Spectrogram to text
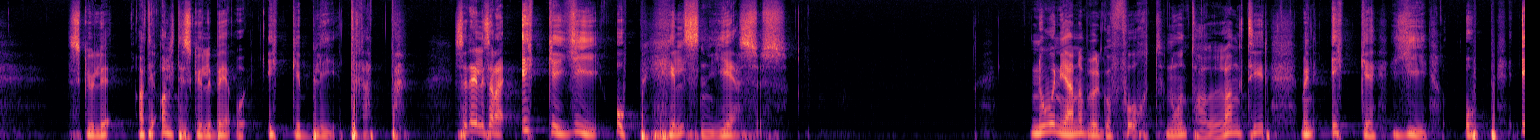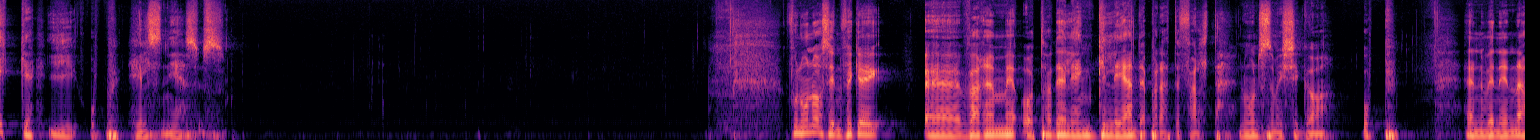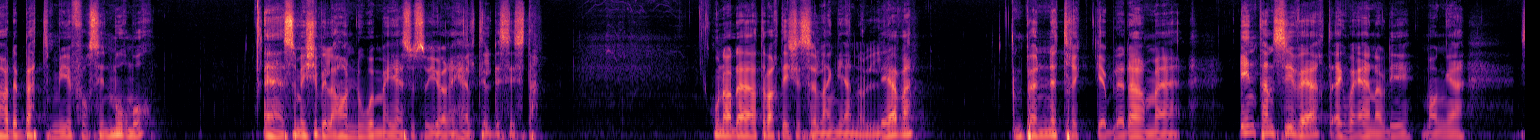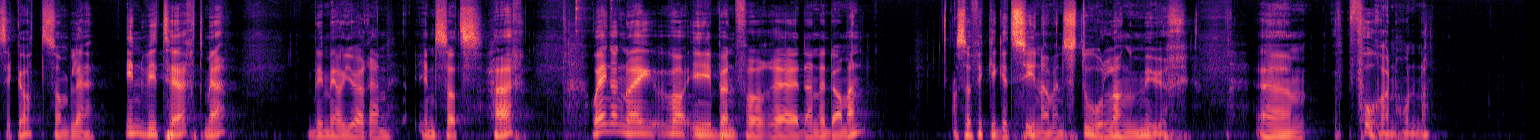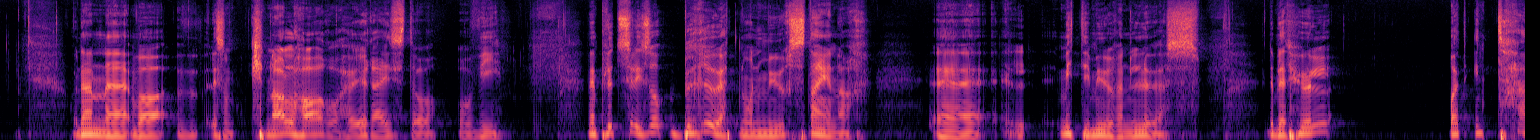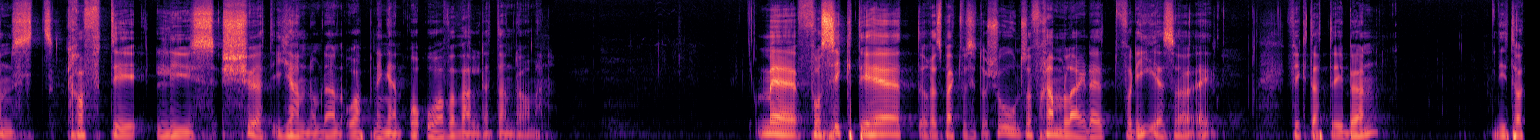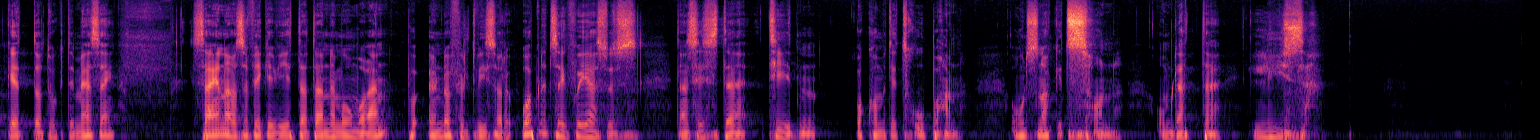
skulle, at de alltid skulle be å ikke bli trette. Så det er litt sånn Ikke gi opp hilsen Jesus. Noen gjennombrudd går fort, noen tar lang tid, men ikke gi opp. Ikke gi opp. Hilsen Jesus. For noen år siden fikk jeg eh, være med og ta del i en glede på dette feltet. Noen som ikke ga opp. En venninne hadde bedt mye for sin mormor, eh, som ikke ville ha noe med Jesus å gjøre helt til det siste. Hun hadde etter hvert ikke så lenge igjen å leve. Bønnetrykket ble dermed intensivert. Jeg var en av de mange sikkert som ble invitert med. Bli med og gjøre en innsats her. Og En gang når jeg var i bønn for uh, denne damen, så fikk jeg et syn av en stor, lang mur um, foran henne. Og den uh, var liksom knallhard og høyreist og, og vid. Men plutselig så brøt noen mursteiner uh, midt i muren løs. Det ble et hull, og et intenst, kraftig lys skjøt gjennom den åpningen og overveldet den damen. Med forsiktighet og respekt for situasjonen så fremla jeg det for de, så jeg fikk dette i bønn. De takket og tok det med seg. Seinere fikk jeg vite at denne mormoren på underfullt vis hadde åpnet seg for Jesus den siste tiden og kommet til tro på han. Og hun snakket sånn om dette lyset.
